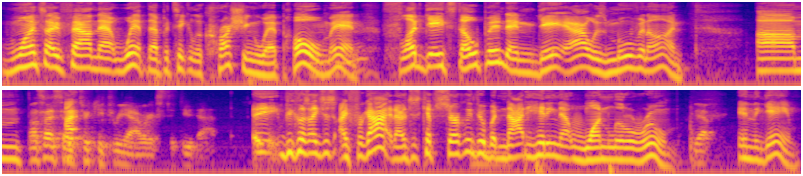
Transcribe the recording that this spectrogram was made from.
Once I found that whip, that particular crushing whip, oh man, floodgates opened and I was moving on. Um, That's why I said I- it took you three hours to do that. Eh, because I just I forgot. I just kept circling through, but not hitting that one little room Yep. in the game.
